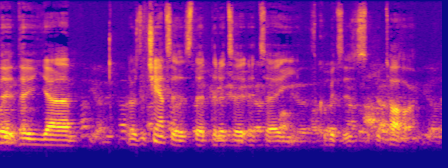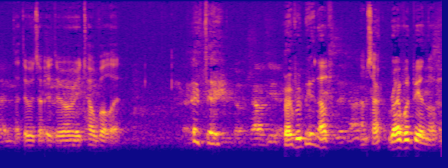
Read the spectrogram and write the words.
The the uh, there's the chances that, that it's a it's a kubitz is tahar that there was a, there already tovel it. Roiv would be enough. I'm sorry. Roiv would be enough.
